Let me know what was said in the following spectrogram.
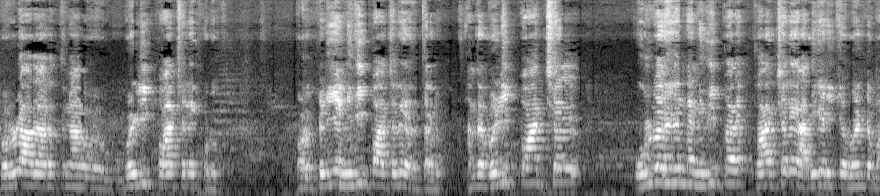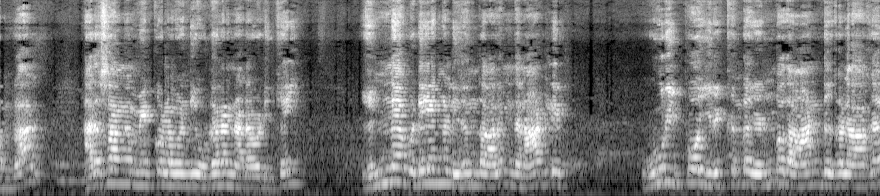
பொருளாதாரத்தினால் ஒரு வெளிப்பாய்ச்சலை கொடுக்கும். ஒரு பெரிய நிதி பாய்ச்சலை அது தரும். அந்த வெளிப்பாய்ச்சல் உள்வருகின்ற நிதி பாய்ச்சலை அதிகரிக்க வேண்டும் என்றால் அரசாங்கம் மேற்கொள்ள வேண்டிய உடனடி நடவடிக்கை என்ன விடயங்கள் இருந்தாலும் இந்த நாட்டில் ஊறிப்போ இருக்கின்ற எண்பது ஆண்டுகளாக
